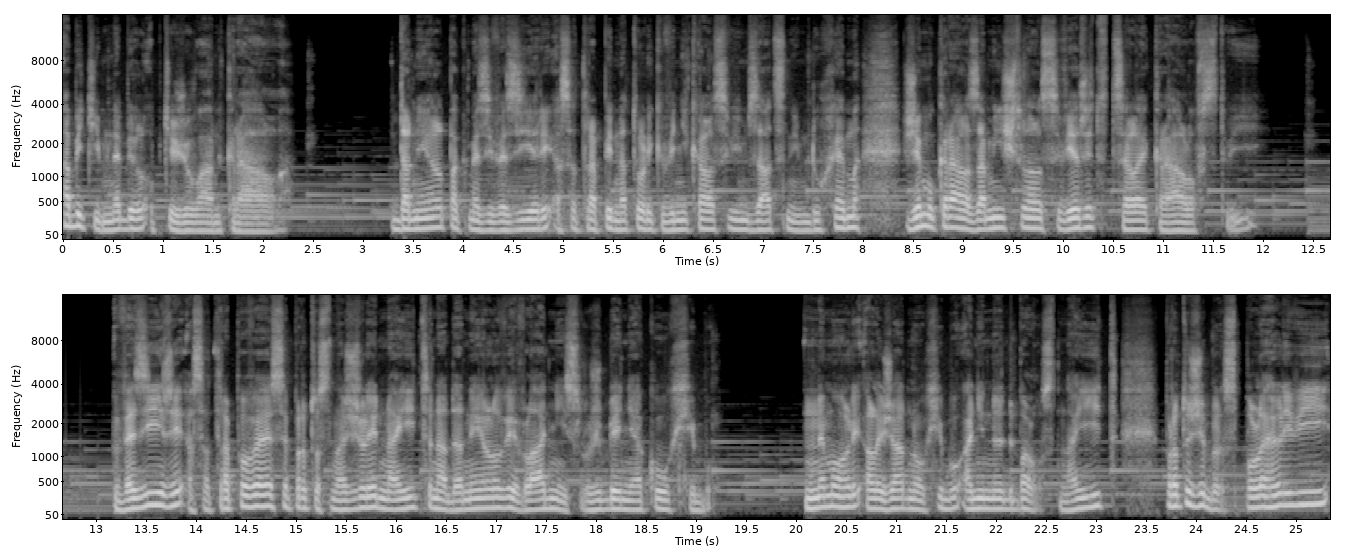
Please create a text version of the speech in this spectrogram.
aby tím nebyl obtěžován král. Daniel pak mezi vezíry a satrapy natolik vynikal svým zácným duchem, že mu král zamýšlel svěřit celé království. Vezíři a satrapové se proto snažili najít na Danielovi vládní službě nějakou chybu. Nemohli ale žádnou chybu ani nedbalost najít, protože byl spolehlivý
